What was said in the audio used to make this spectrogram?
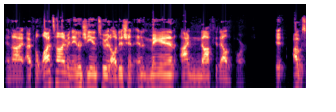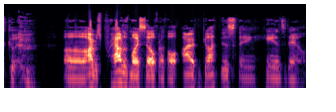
And I, I put a lot of time and energy into it, audition, and man, I knocked it out of the park. It, I was good. Uh, I was proud of myself, and I thought, I've got this thing hands down.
